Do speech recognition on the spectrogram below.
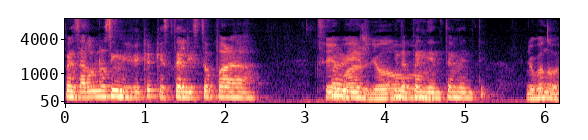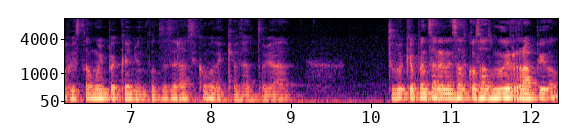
pensarlo no significa que esté listo para, Sí, para vivir yo... independientemente. Yo cuando me fui estaba muy pequeño, entonces era así como de que, o sea, todavía tuve que pensar en esas cosas muy rápido,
